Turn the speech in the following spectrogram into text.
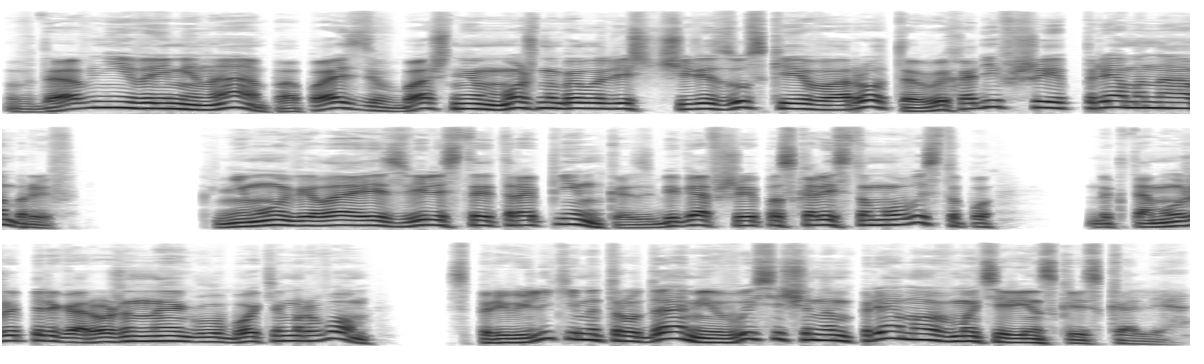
В давние времена попасть в башню можно было лишь через узкие ворота, выходившие прямо на обрыв. К нему вела извилистая тропинка, сбегавшая по скалистому выступу, да к тому же перегороженная глубоким рвом, с превеликими трудами, высеченным прямо в материнской скале.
